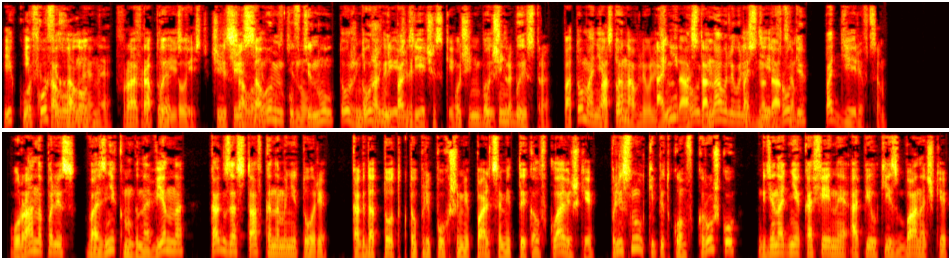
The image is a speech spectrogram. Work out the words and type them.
И кофе, и кофе холодное, холодное фраппе, фраппе, то есть, то есть через, через соломинку, втянул, втянул тоже, не, тоже по не по-гречески, очень быстро. Очень быстро. Потом они Потом останавливались, они на, дороге, останавливались на дороге под деревцем. Уранополис возник мгновенно, как заставка на мониторе, когда тот, кто припухшими пальцами тыкал в клавишки, плеснул кипятком в кружку, где на дне кофейные опилки из баночки,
